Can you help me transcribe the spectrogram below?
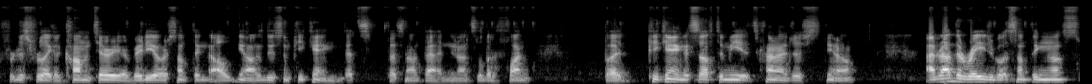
for just for like a commentary or video or something, I'll you know I'll do some PKing. That's that's not bad. You know, it's a little bit of fun. But PKing itself to me, it's kind of just you know, I'd rather rage about something else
